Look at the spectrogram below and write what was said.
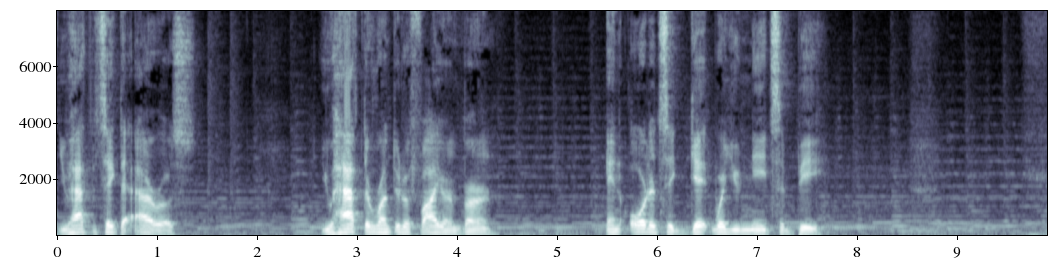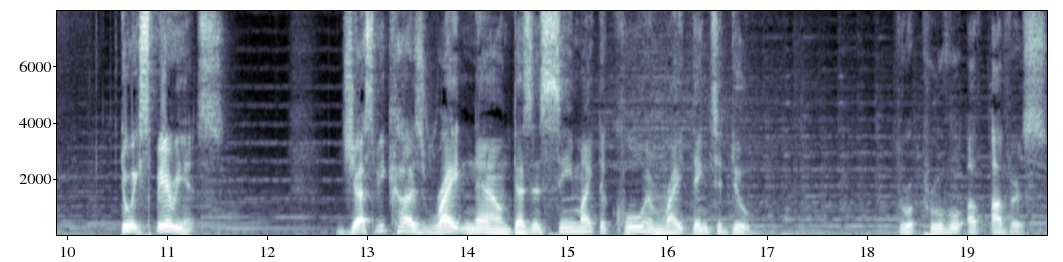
you have to take the arrows. You have to run through the fire and burn in order to get where you need to be. Through experience. Just because right now doesn't seem like the cool and right thing to do through approval of others,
